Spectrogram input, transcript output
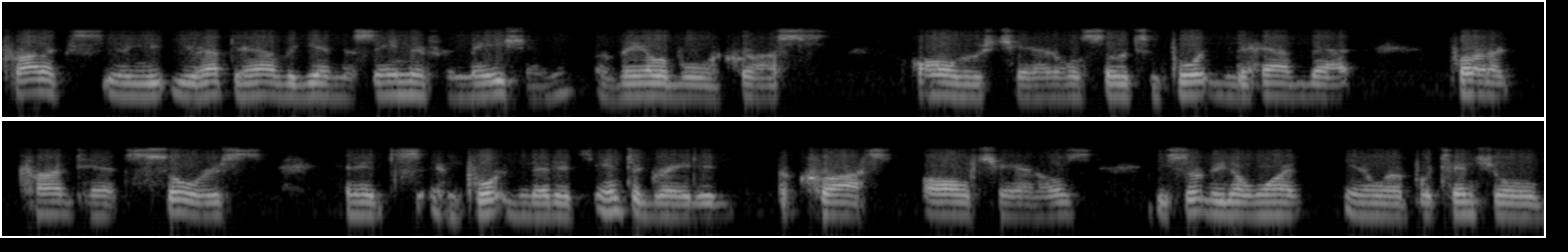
products you know you, you have to have again the same information available across all those channels. So it's important to have that product content source, and it's important that it's integrated across all channels. You certainly don't want you know a potential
